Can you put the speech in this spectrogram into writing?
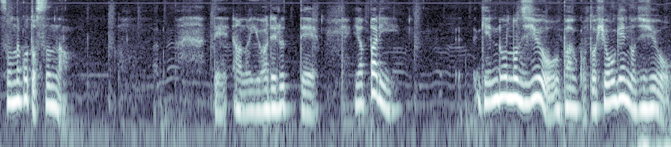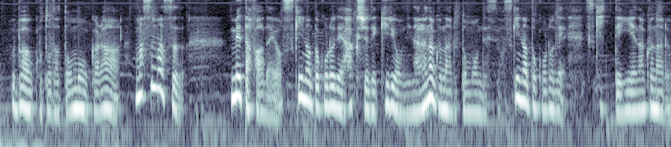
そんなことすんな。ってあの言われるってやっぱり言論の自由を奪うこと表現の自由を奪うことだと思うからますますメタファーだよ。好きなところで拍手できるようにならなくなると思うんですよ。好きなところで好きって言えなくなる。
